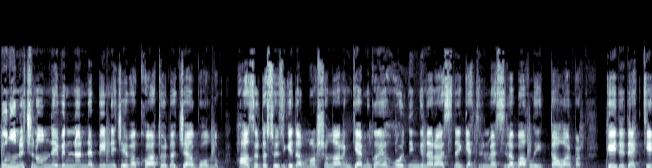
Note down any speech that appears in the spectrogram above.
Bunun üçün onun evinin önünə bir neçə evakuator da cəlb olunub. Hazırda sözü gedən maşınların Gəmiqaya Holdingin ərazisinə gətirilməsi ilə bağlı iddialar var. Qeyd edək ki,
